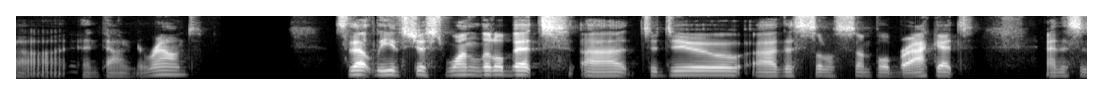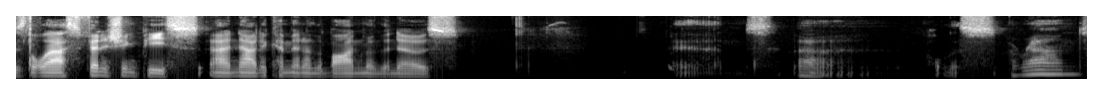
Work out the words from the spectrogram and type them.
uh, and down and around. So that leaves just one little bit uh, to do, uh, this little simple bracket. And this is the last finishing piece uh, now to come in on the bottom of the nose. And uh, pull this around.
